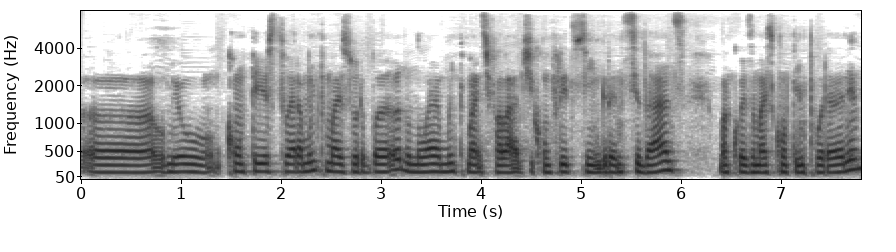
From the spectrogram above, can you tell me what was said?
Uh, o meu contexto era muito mais urbano, não é muito mais falar de conflitos em grandes cidades, uma coisa mais contemporânea.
